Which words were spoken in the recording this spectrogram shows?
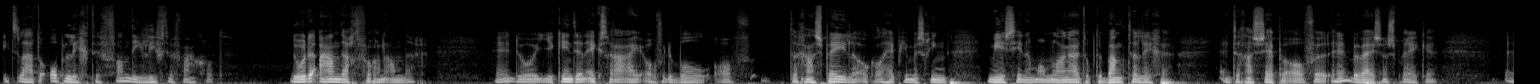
iets laten oplichten van die liefde van God? Door de aandacht voor een ander. door je kind een extra ei over de bol of te gaan spelen, ook al heb je misschien meer zin om, om lang uit op de bank te liggen en te gaan seppen over, he, bij wijze van spreken. Uh,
